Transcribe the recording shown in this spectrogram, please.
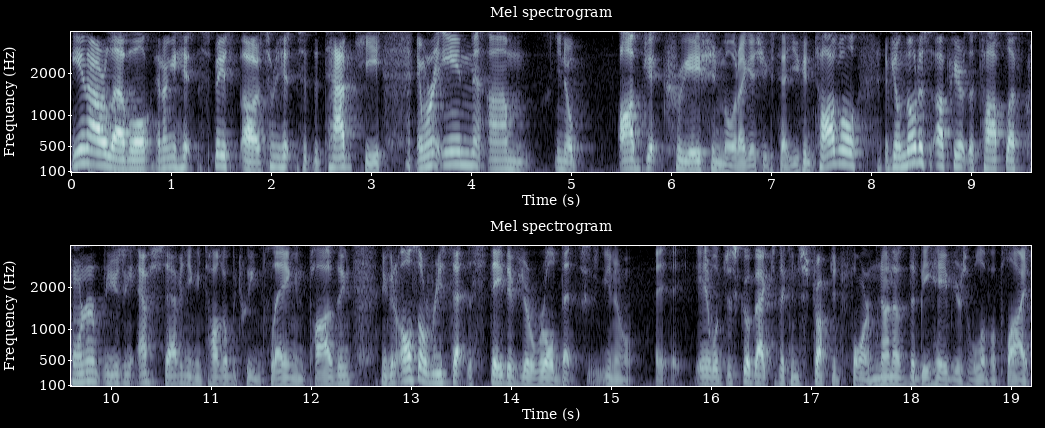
in our level, and I'm gonna hit space, uh, sorry, hit, hit the tab key, and we're in, um, you know, object creation mode, I guess you could say. You can toggle, if you'll notice up here at the top left corner, using F7, you can toggle between playing and pausing. You can also reset the state of your world that's, you know, it will just go back to the constructed form. None of the behaviors will have applied.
